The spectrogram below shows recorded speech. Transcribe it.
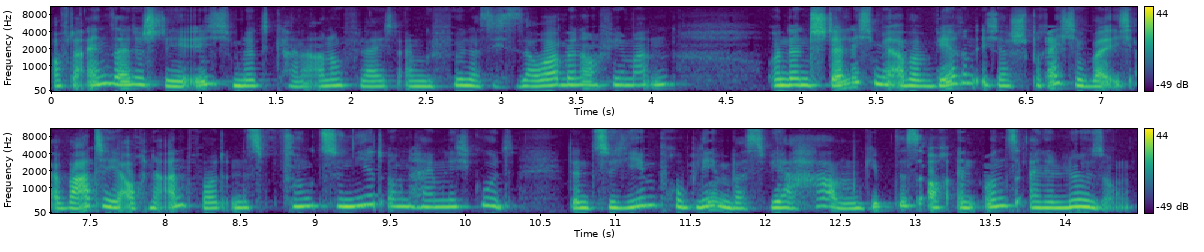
auf der einen Seite stehe ich mit, keine Ahnung, vielleicht einem Gefühl, dass ich sauer bin auf jemanden. Und dann stelle ich mir aber, während ich ja spreche, weil ich erwarte ja auch eine Antwort und es funktioniert unheimlich gut. Denn zu jedem Problem, was wir haben, gibt es auch in uns eine Lösung.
